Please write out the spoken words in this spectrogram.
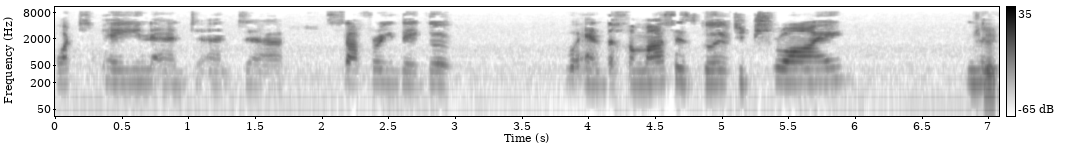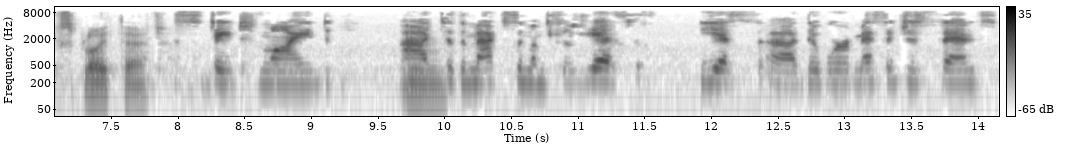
what pain and and uh, suffering they go. And the Hamas is going to try to exploit that state of mind uh, mm. to the maximum. So yes, yes, uh, there were messages sent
